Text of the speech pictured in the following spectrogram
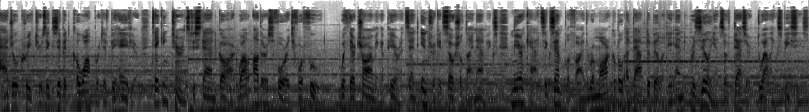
agile creatures exhibit cooperative behavior, taking turns to stand guard while others forage for food. With their charming appearance and intricate social dynamics, meerkats exemplify the remarkable adaptability and resilience of desert-dwelling species.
